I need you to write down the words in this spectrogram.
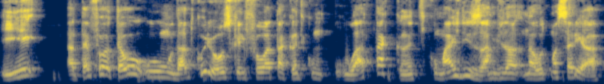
E até foi até um dado curioso, que ele foi o atacante com, o atacante com mais desarmes na, na última Série A.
